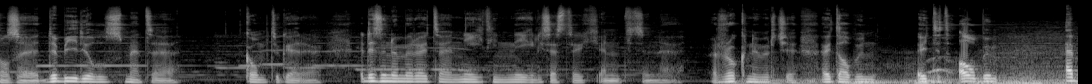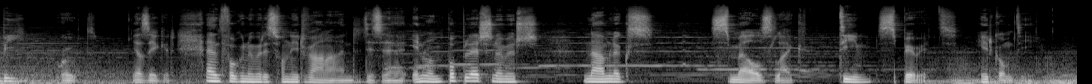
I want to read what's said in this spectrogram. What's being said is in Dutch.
was eh, The Beatles met eh, Come Together. Het is een nummer uit eh, 1969 en het is een eh, rocknummertje uit, album, uit het album Abbey Road. Jazeker. En het volgende nummer is van Nirvana en dit is eh, een van hun populairste nummers, namelijk Smells Like Team Spirit. Hier komt ie.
